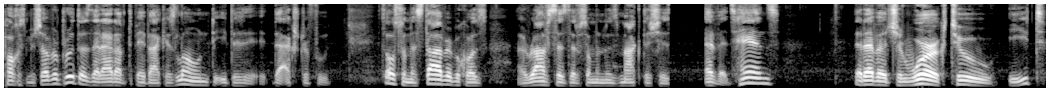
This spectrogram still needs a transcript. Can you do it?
pachas mishavar prutas that add up to pay back his loan to eat the, the extra food. It's also mistaver because uh, Rav says that if someone is makdish his eved's hands, that eved should work to eat,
